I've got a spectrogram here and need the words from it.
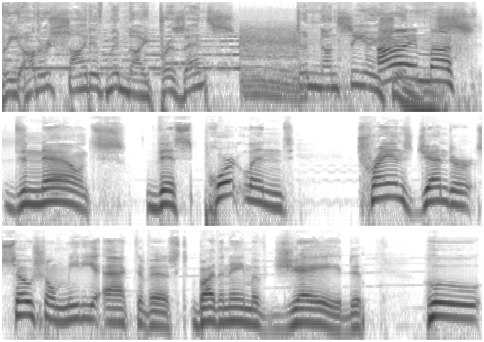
The Other Side of Midnight presents Denunciation. I must denounce this Portland transgender social media activist by the name of Jade, who,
